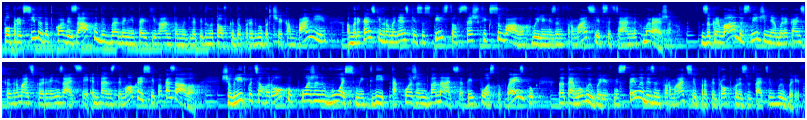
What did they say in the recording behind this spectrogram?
Попри всі додаткові заходи, введені тех гігантами для підготовки до передвиборчої кампанії, американське громадянське суспільство все ж фіксувало хвилі мізінформації в соціальних мережах. Зокрема, дослідження американської громадської організації Advanced Democracy показало, що влітку цього року кожен восьмий твіт та кожен дванадцятий пост у Facebook на тему виборів містили дезінформацію про підробку результатів виборів.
